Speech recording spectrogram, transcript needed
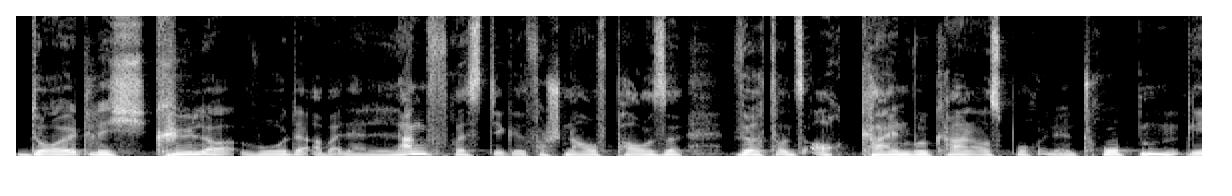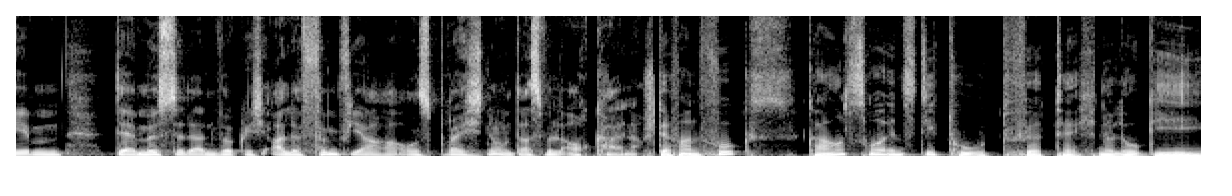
deutlich kühler wurde. Aber eine langfristige Verschnaufpause wird uns auch kein Vulkanausbruch in den Tropen geben. Der müsste dann wirklich alle fünf Jahre ausbrechen und das will auch keiner. Stefan Fuchs, Karlsruher Institut für Technologie.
